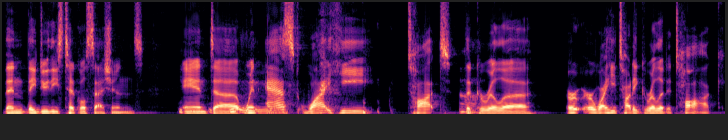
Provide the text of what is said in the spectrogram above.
Then they do these tickle sessions, and uh, when asked why he taught the gorilla or, or why he taught a gorilla to talk,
